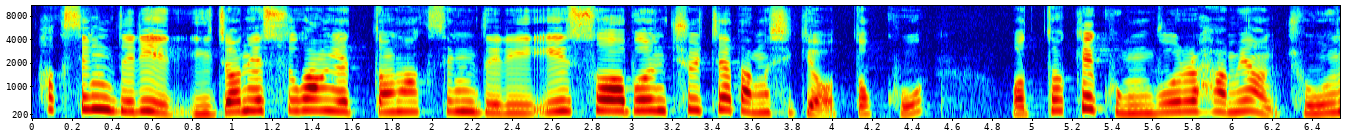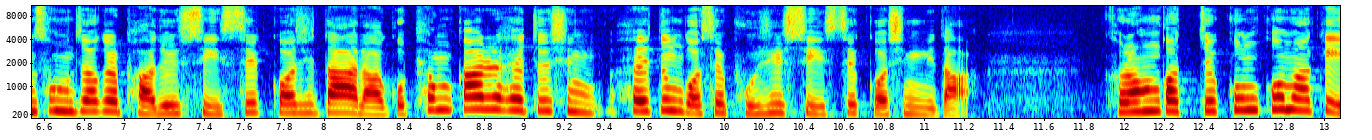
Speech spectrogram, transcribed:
학생들이 이전에 수강했던 학생들이 이 수업은 출제 방식이 어떻고 어떻게 공부를 하면 좋은 성적을 받을 수 있을 것이다 라고 평가를 해두신, 해둔 것을 보실 수 있을 것입니다. 그런 것들 꼼꼼하게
